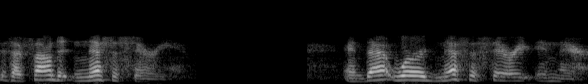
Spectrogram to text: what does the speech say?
says, I found it necessary. And that word necessary in there,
